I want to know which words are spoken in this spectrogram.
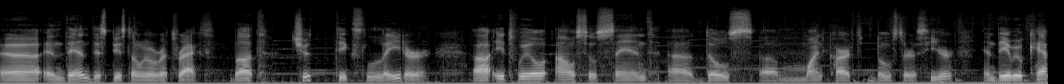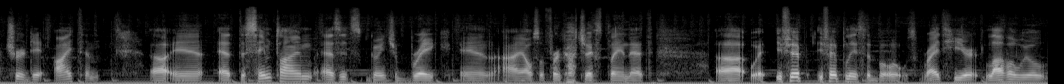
uh, and then this piston will retract. But two ticks later uh, it will also send uh, those uh, minecart boosters here and they will capture the item uh, and at the same time as it's going to break. And I also forgot to explain that. Uh, if, I, if I place a boat right here lava will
